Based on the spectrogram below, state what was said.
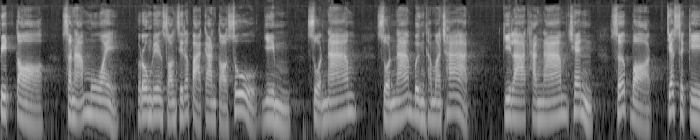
ปิดต่อ สนามมวย โรงเรียนสอนศิลปะการต่อสู้ ยิม สวนน้ำสวนน้ำบึงธรรมชาติ กีฬาทางน้ำเช่น เซิร์ฟบอร์ด เจ็ตสกี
